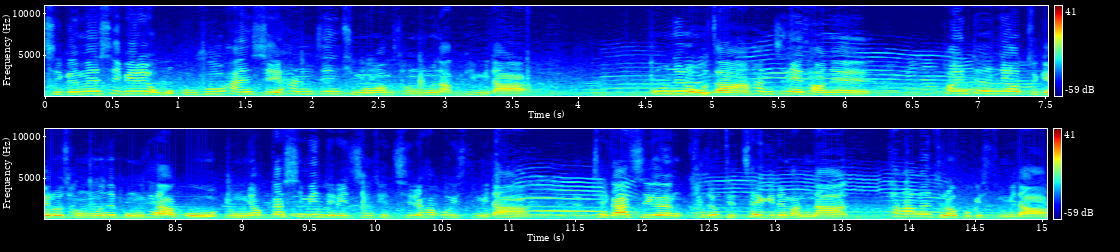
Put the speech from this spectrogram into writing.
지금은 11일 오후 1시 한진중공업 정문 앞입니다. 오늘 오전 한진에서는 컨테이너 두 개로 정문을 봉쇄하고 용역가 시민들이 지금 대치를 하고 있습니다. 제가 지금 가족 대책위를 만나 상황을 들어보겠습니다.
